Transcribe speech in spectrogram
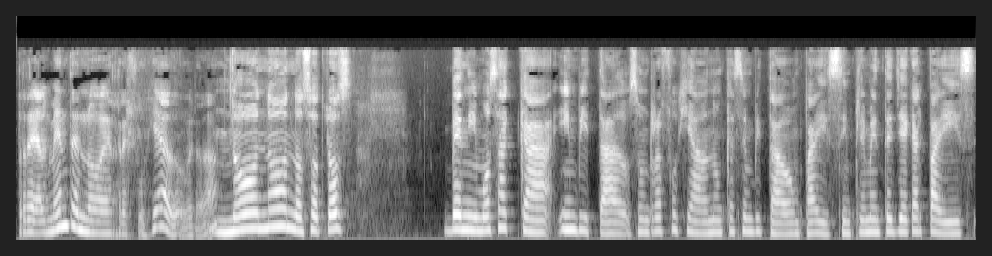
realmente no es refugiado, ¿verdad? No, no, nosotros venimos acá invitados. Un refugiado nunca es invitado a un país, simplemente llega al país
